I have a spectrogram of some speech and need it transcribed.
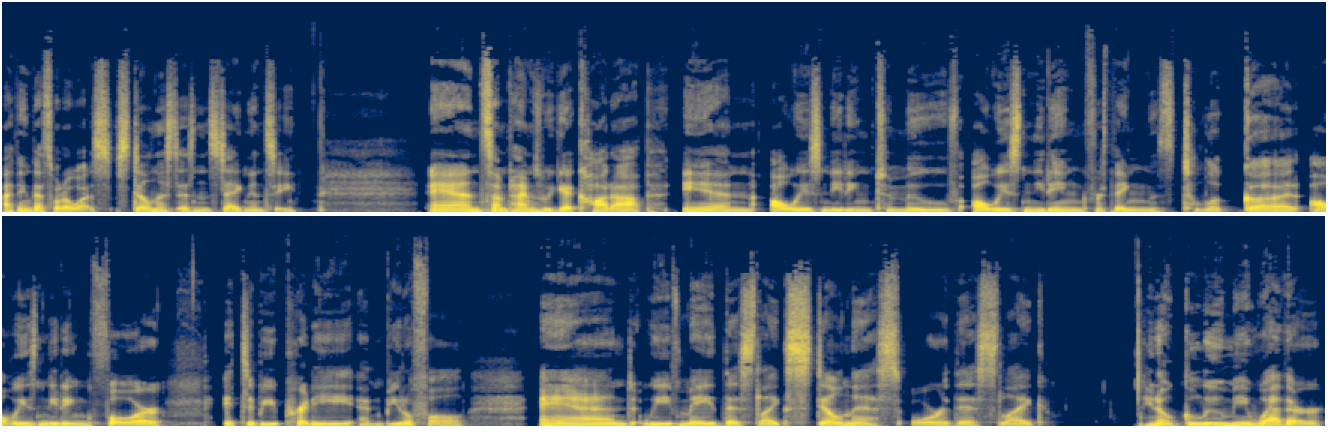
I think that's what it was. Stillness isn't stagnancy. And sometimes we get caught up in always needing to move, always needing for things to look good, always needing for it to be pretty and beautiful. And we've made this like stillness or this like, you know, gloomy weather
